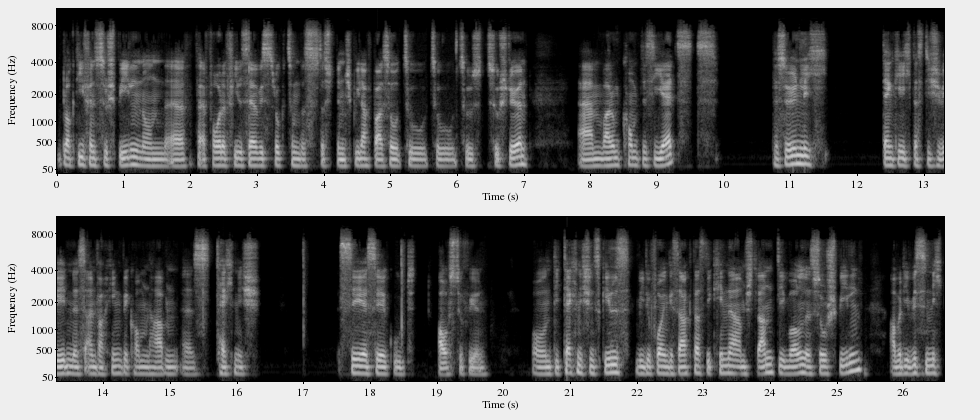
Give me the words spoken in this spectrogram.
Block Defense zu spielen und äh, erfordert viel Service-Druck, um das, das, den Spielaufbau so zu, zu, zu, zu stören. Ähm, warum kommt es jetzt? Persönlich denke ich, dass die Schweden es einfach hinbekommen haben, es technisch sehr, sehr gut auszuführen. Und die technischen Skills, wie du vorhin gesagt hast, die Kinder am Strand, die wollen es so spielen, aber die wissen nicht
